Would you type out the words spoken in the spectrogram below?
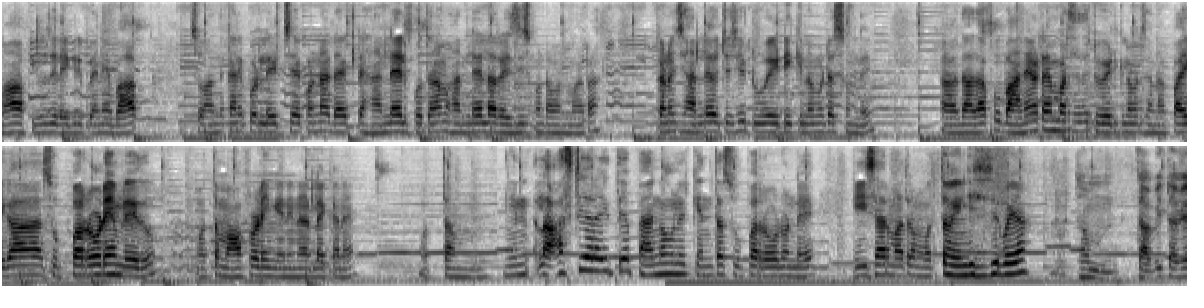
మా ఫ్యూజులు ఎగిరిపోయినాయి బాప్. సో అందుకని ఇప్పుడు లేట్ చేయకుండా డైరెక్ట్ హన్లే వెళ్ళిపోతున్నాం. హన్లేలో రెస్ట్ తీసుకుంటాం అనమాట ఇక్కడ నుంచి హన్లే వచ్చేసి టూ ఎయిటీ కిలోమీటర్స్ ఉంది. దాదాపు బాగానే టైం పడుతుంది టూ ఎయిటీ కిలోమీటర్స్ అన్న. పైగా సూపర్ రోడ్ ఏం లేదు. మొత్తం ఆఫ్ రోడింగ్ నిన్నటి లెక్కనే. మొత్తం నేను లాస్ట్ ఇయర్ అయితే ప్యాంగాంగ్ లేక్ ఎంత సూపర్ రోడ్ ఉండే ఈసారి మాత్రం మొత్తం ఏం చేసేసారు భయ్యా? మొత్తం తవ్వి తవ్వి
